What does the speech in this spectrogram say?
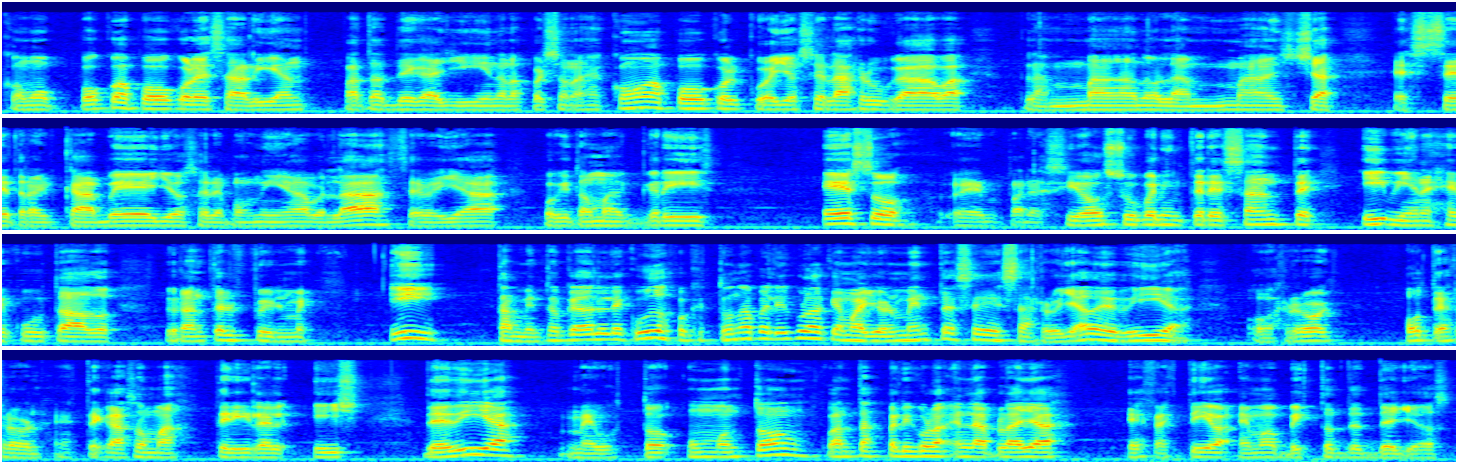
cómo poco a poco le salían patas de gallina a los personajes, cómo a poco el cuello se le arrugaba, las manos, las manchas, etcétera. El cabello se le ponía, ¿verdad? Se veía un poquito más gris. Eso eh, pareció súper interesante y bien ejecutado durante el filme. Y también tengo que darle kudos porque esta es una película que mayormente se desarrolla de día, horror o terror, en este caso más thriller-ish de día. Me gustó un montón. ¿Cuántas películas en la playa efectivas hemos visto desde Just?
